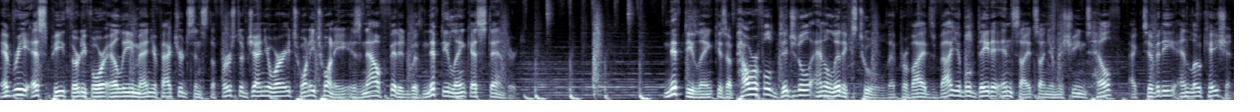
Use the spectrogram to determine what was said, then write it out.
Every SP34LE manufactured since the 1st of January 2020 is now fitted with Niftylink as standard. Niftylink is a powerful digital analytics tool that provides valuable data insights on your machine's health, activity, and location.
